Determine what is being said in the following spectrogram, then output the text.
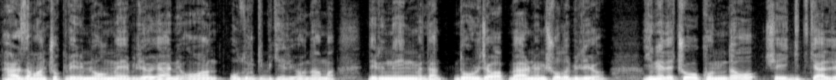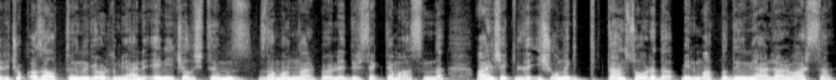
her zaman çok verimli olmayabiliyor. Yani o an olur gibi geliyor ona ama derinle inmeden doğru cevap vermemiş olabiliyor. Yine de çoğu konuda o şeyi gitgelleri çok azalttığını gördüm. Yani en iyi çalıştığımız zamanlar böyle dirsek temasında. Aynı şekilde iş ona gittikten sonra da benim atladığım yerler varsa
